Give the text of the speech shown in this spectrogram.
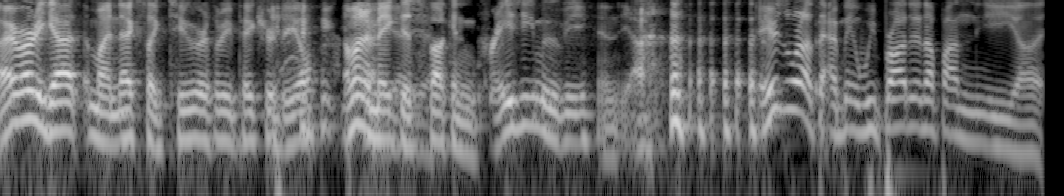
"I've already got my next like two or three picture deal. I'm gonna Yeah, make yeah, this yeah. fucking crazy movie." And yeah, Here's what I'll say. I mean, we brought it up on the uh,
